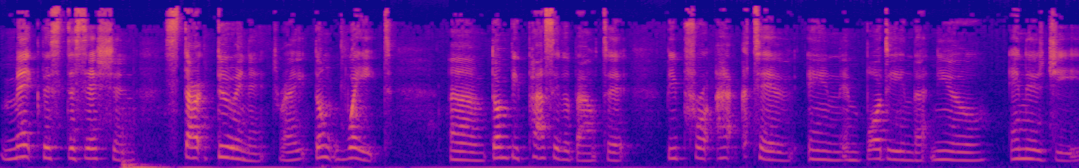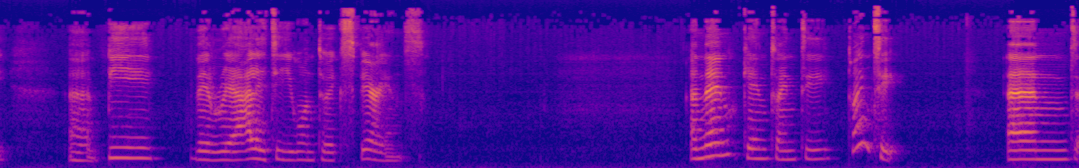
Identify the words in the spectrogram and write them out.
make this decision start doing it right don't wait um, don't be passive about it be proactive in embodying that new energy. Uh, be the reality you want to experience. And then came 2020. And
